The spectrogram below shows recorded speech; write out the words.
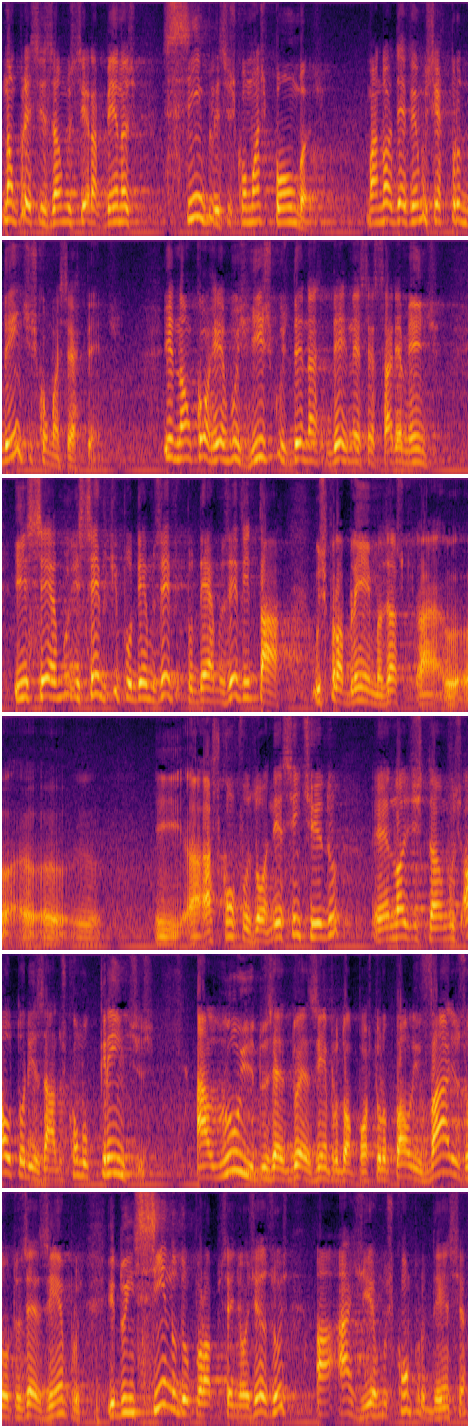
Não precisamos ser apenas simples como as pombas, mas nós devemos ser prudentes como as serpentes e não corrermos riscos desnecessariamente. E, sermos, e sempre que pudermos, pudermos evitar os problemas, as, as confusões nesse sentido, eh, nós estamos autorizados como crentes à luz do, exemplo do apóstolo Paulo e vários outros exemplos, e do ensino do próprio Senhor Jesus, a agirmos com prudência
